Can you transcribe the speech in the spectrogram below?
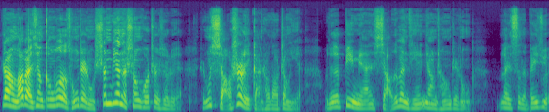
让老百姓更多的从这种身边的生活秩序里、这种小事里感受到正义。我觉得避免小的问题酿成这种类似的悲剧。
